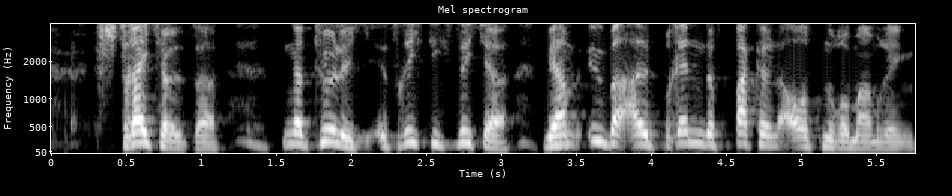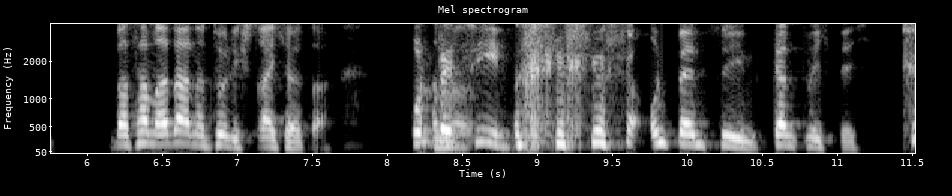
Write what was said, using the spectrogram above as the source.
Streichhölzer. Natürlich, ist richtig sicher. Wir haben überall brennende Fackeln außenrum am Ring. Was haben wir da? Natürlich Streichhölzer. Und also- Benzin. Und Benzin, ganz wichtig.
